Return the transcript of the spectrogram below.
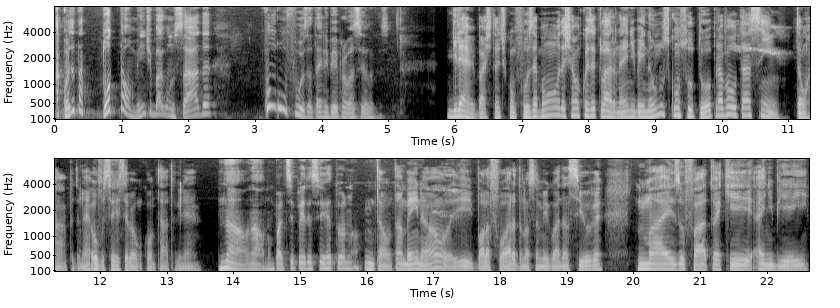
a coisa tá totalmente bagunçada. Quão confusa tá a NBA para você, Lucas? Guilherme, bastante confuso. É bom deixar uma coisa clara, né? A NBA não nos consultou para voltar assim tão rápido, né? Ou você recebeu algum contato, Guilherme? Não, não, não participei desse retorno. Então, também não, e bola fora do nosso amigo Adam Silver, mas o fato é que a NBA,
